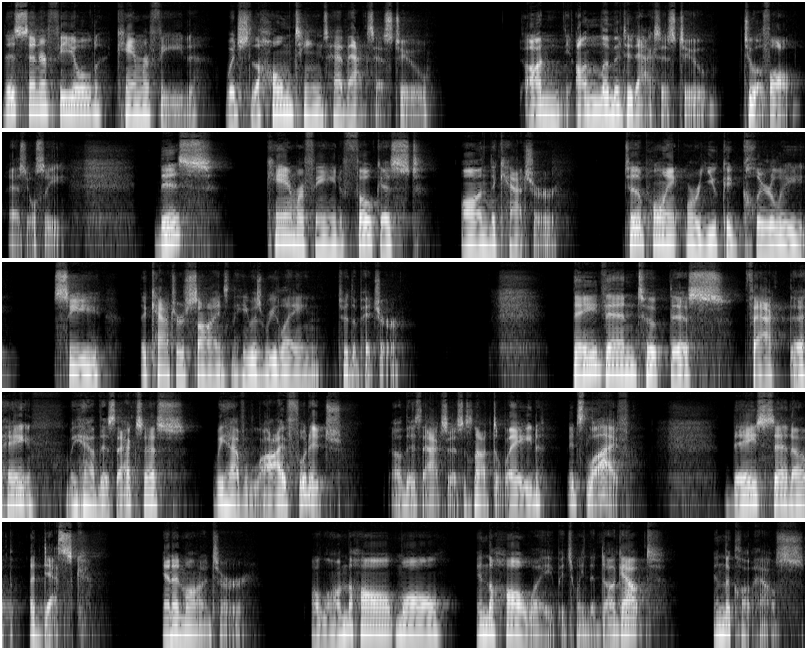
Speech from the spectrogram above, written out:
This center field camera feed, which the home teams have access to, un- unlimited access to, to a fault, as you'll see. This camera feed focused on the catcher to the point where you could clearly see the catcher's signs that he was relaying to the pitcher. They then took this fact that, hey, we have this access, we have live footage of this access. It's not delayed, it's live. They set up a desk and a monitor along the hall wall in the hallway between the dugout and the clubhouse.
